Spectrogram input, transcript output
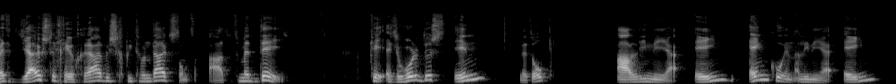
met het juiste geografisch gebied van Duitsland, A tot en met D. Oké, en ze worden dus in, let op, alinea 1, enkel in alinea 1,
